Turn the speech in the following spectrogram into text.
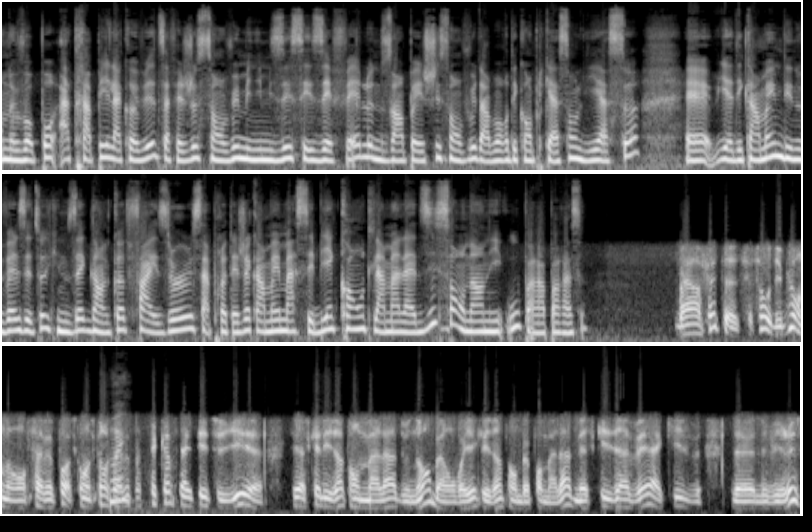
ne va pas attraper la COVID. Ça fait juste si on veut minimiser ses effets, là, nous empêcher, si on veut, d'avoir des complications liées à ça. Euh, il y a des, quand même des nouvelles études qui nous disaient que dans le cas de Pfizer, ça protégeait quand même assez bien contre la maladie. Ça, on en est où par rapport à ça? Ben, en fait, euh, c'est ça. Au début, on ne savait pas. Ce qu'on savait, parce que comme ça a été étudié, euh, est-ce que les gens tombent malades ou non? Ben, on voyait que les gens tombaient pas malades. Mais est-ce qu'ils avaient acquis le, le, virus?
